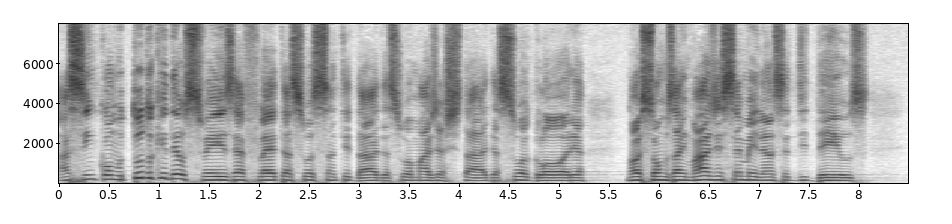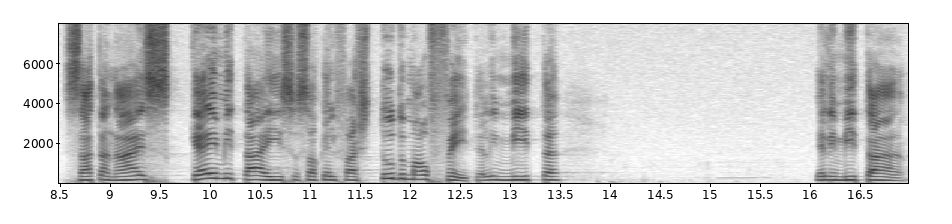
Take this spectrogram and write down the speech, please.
Assim como tudo que Deus fez reflete a sua santidade, a sua majestade, a sua glória. Nós somos a imagem e semelhança de Deus. Satanás quer imitar isso, só que ele faz tudo mal feito. Ele imita ele imita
